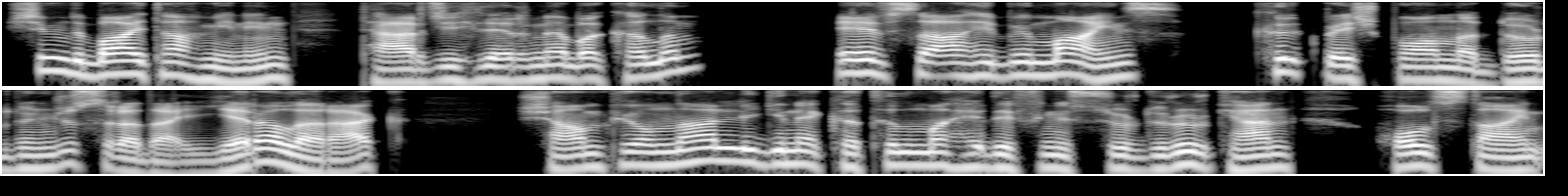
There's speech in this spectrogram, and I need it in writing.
Şimdi Bay Tahmin'in tercihlerine bakalım. Ev sahibi Mainz 45 puanla 4. sırada yer alarak Şampiyonlar Ligi'ne katılma hedefini sürdürürken Holstein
